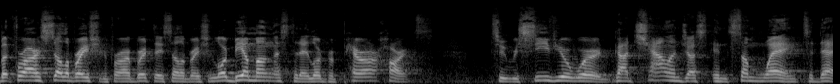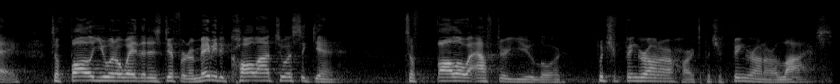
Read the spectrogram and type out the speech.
but for our celebration, for our birthday celebration. Lord, be among us today. Lord, prepare our hearts to receive your word. God, challenge us in some way today to follow you in a way that is different, or maybe to call out to us again. to follow after you, Lord. Put your finger on our hearts, put your finger on our lives.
